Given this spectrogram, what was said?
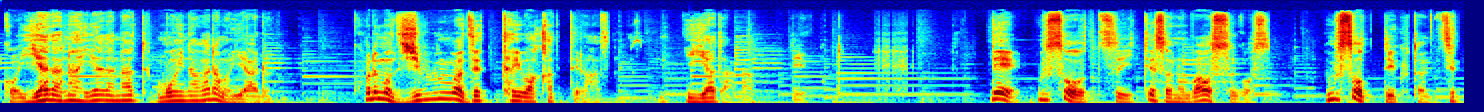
こう嫌だな、嫌だなって思いながらもやる。これも自分は絶対分かってるはずです、ね。嫌だなっていうこと。で、嘘をついてその場を過ごす。嘘っていうことは絶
